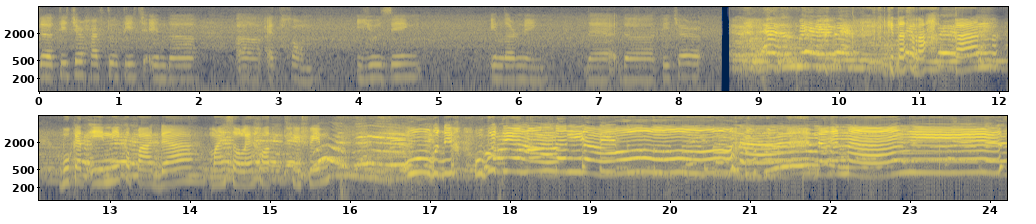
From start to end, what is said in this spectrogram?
the teacher have to teach in the uh, at home using e-learning the the teacher kita serahkan buket ini kepada My Solehot Vivin. Uh, gede, uh, gede nonton. Jangan nangis.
